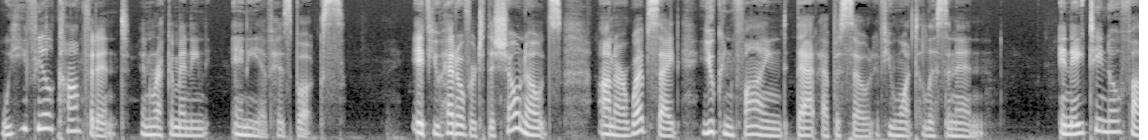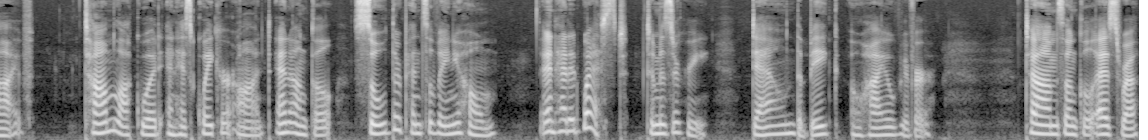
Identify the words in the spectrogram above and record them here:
we feel confident in recommending any of his books. If you head over to the show notes on our website, you can find that episode if you want to listen in. In 1805, Tom Lockwood and his Quaker aunt and uncle sold their Pennsylvania home and headed west to Missouri down the big Ohio River. Tom's uncle Ezra,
